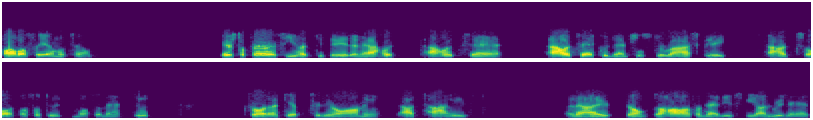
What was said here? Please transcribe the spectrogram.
Pharisäer und Zelt. Here's the Pharisee er hat I would say, I say I would say credentials to Rice Gate. I had thought was a good, was a that good. Thought I'd get to the army, I tithed, and I dunked the house on that issue unrelated.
